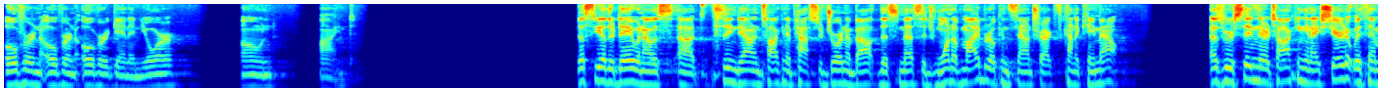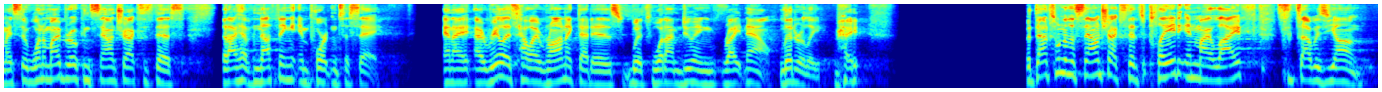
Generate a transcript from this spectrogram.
over and over and over again in your own mind. Just the other day, when I was uh, sitting down and talking to Pastor Jordan about this message, one of my broken soundtracks kind of came out. As we were sitting there talking, and I shared it with him, I said, One of my broken soundtracks is this that I have nothing important to say. And I, I realized how ironic that is with what I'm doing right now, literally, right? But that's one of the soundtracks that's played in my life since I was young.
